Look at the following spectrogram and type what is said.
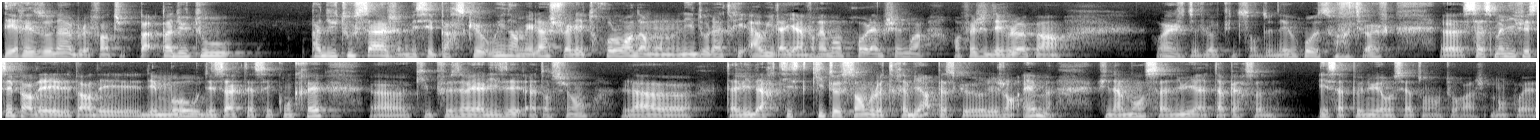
déraisonnables, enfin tu- pas, pas du tout pas du tout sage, mais c'est parce que oui non mais là je suis allé trop loin dans mon idolâtrie. Ah oui là il y a vraiment problème chez moi. En fait je développe un ouais je développe une sorte de névrose. Tu vois, je- euh, ça se manifestait par des par des, des mots ou des actes assez concrets euh, qui me faisaient réaliser attention là euh, ta vie d'artiste qui te semble très bien parce que les gens aiment finalement ça nuit à ta personne et ça peut nuire aussi à ton entourage. Donc ouais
